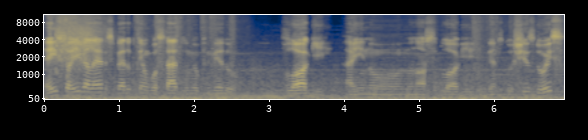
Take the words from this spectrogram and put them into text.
é isso aí galera, espero que tenham gostado do meu primeiro vlog aí no, no nosso blog dentro do X2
